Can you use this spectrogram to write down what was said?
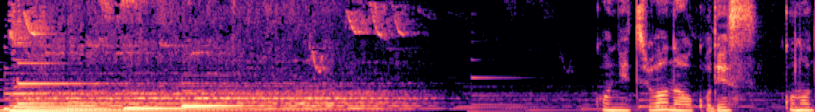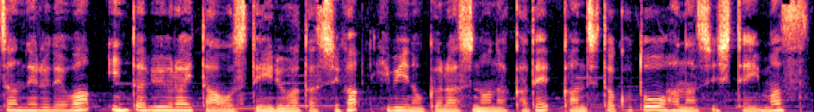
こんにちは、なおこです。このチャンネルではインタビューライターをしている私が日々の暮らしの中で感じたことをお話ししています。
